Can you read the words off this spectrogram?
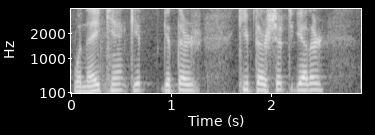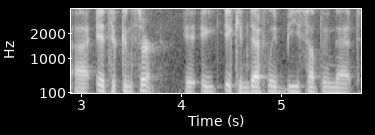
When they can't get get their keep their shit together, uh, it's a concern. It, it, it can definitely be something that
